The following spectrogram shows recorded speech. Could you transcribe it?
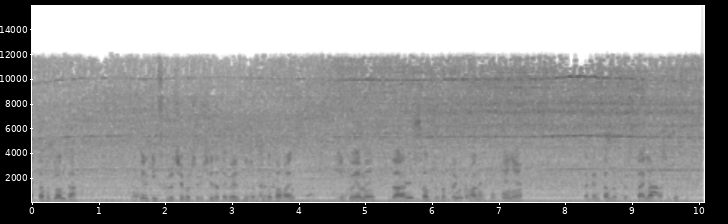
Tak to wygląda. W wielkim skrócie, bo oczywiście do tego jest dużo przygotowań. Dziękujemy za dobrze zaprojektowane wzmocnienie. Zachęcam do skorzystania z naszych usług.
